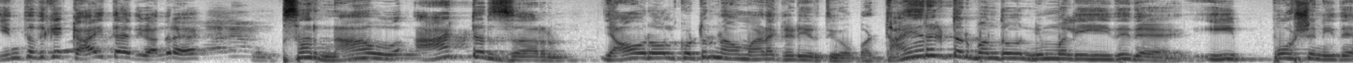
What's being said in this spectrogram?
ಇಂಥದಕ್ಕೆ ಕಾಯ್ತಾ ಇದೀವಿ. ಅಂದ್ರೆ ಸರ್ ನಾವು ಆ್ಯಕ್ಟರ್ಸ್ ಸರ್ ಯಾವ ರೋಲ್ ಕೊಟ್ಟರು ನಾವು ಮಾಡಕ್ಕೆ ರೆಡಿ ಇರ್ತೀವಿ. ಒಬ್ಬ ಡೈರೆಕ್ಟರ್ ಬಂದು ನಿಮ್ಮಲ್ಲಿ ಇದಿದೆ, ಈ ಪೋರ್ಷನ್ ಇದೆ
